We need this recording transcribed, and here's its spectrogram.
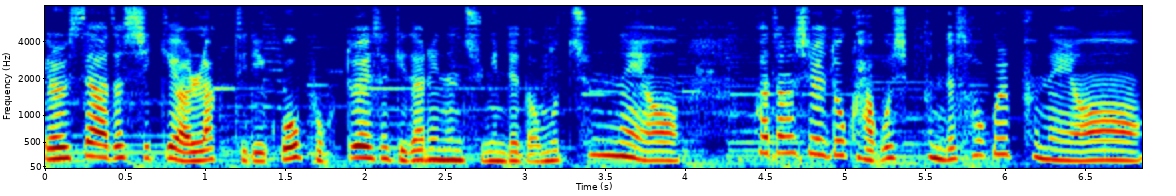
열쇠 아저씨께 연락드리고 복도에서 기다리는 중인데 너무 춥네요. 화장실도 가고 싶은데 서글프네요.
